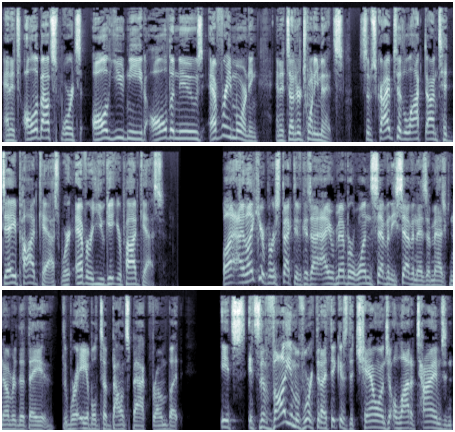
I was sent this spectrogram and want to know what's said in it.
and it's all about sports, all you need, all the news every morning, and it's under 20 minutes. Subscribe to the Locked On Today podcast wherever you get your podcasts. Well, I like your perspective because I remember 177 as a magic number that they were able to bounce back from, but it's it's the volume of work that I think is the challenge a lot of times and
